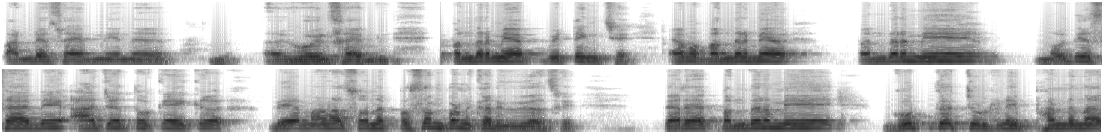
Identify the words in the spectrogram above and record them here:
પાંડે સાહેબની અને ગોયલ સાહેબની. પંદરમી મિટિંગ છે. એમાં પંદરમી પંદરમી મોદી સાહેબે આજે તો કંઈક બે માણસોને પસંદ પણ કરી દીધા છે. ત્યારે પંદરમી ગુપ્ત ચૂંટણી ફંડના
